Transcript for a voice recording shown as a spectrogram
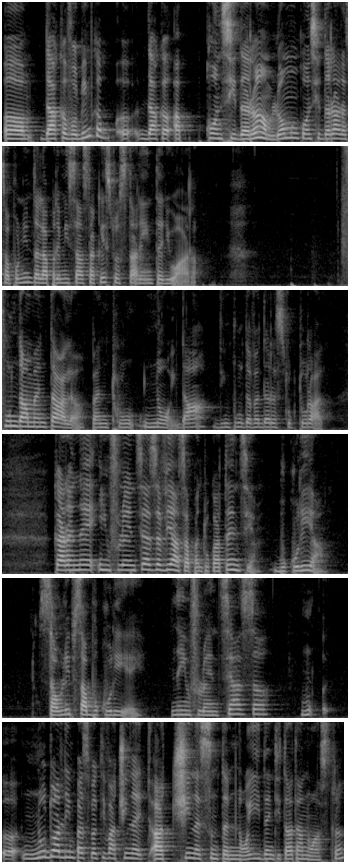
Uh, dacă vorbim că, uh, dacă considerăm, luăm în considerare sau pornim de la premisa asta că este o stare interioară, fundamentală pentru noi, da? din punct de vedere structural, care ne influențează viața, pentru că, atenție, bucuria, sau lipsa bucuriei ne influențează ă, nu doar din perspectiva cine, a cine suntem noi, identitatea noastră,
